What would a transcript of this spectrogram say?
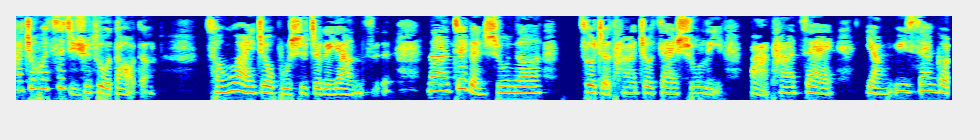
他就会自己去做到的，从来就不是这个样子。那这本书呢，作者他就在书里把他在养育三个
